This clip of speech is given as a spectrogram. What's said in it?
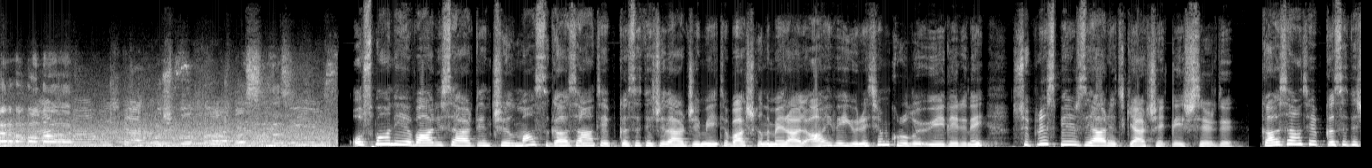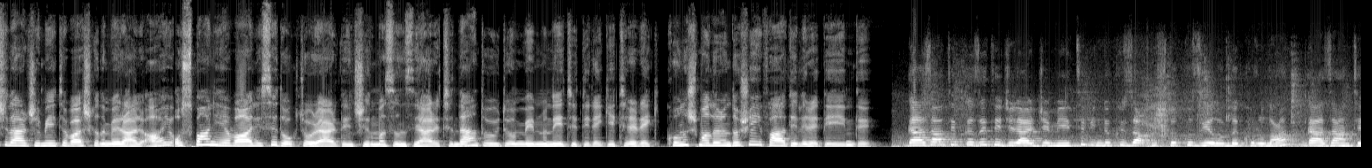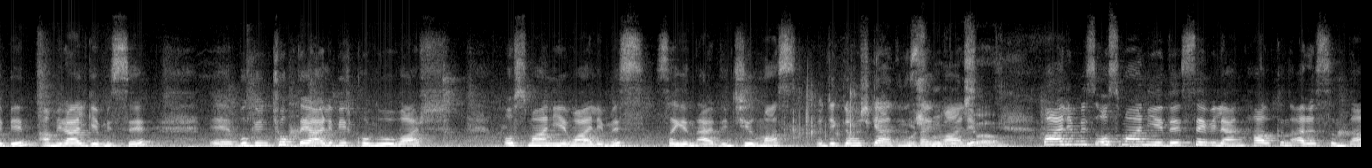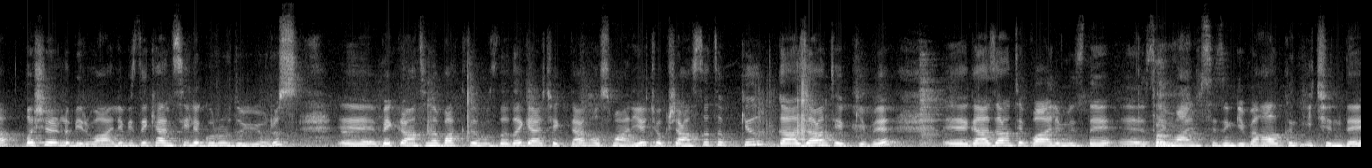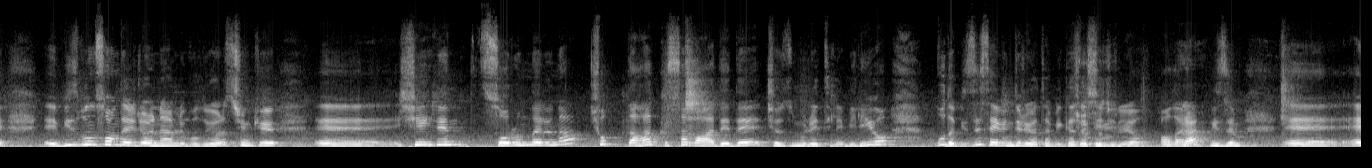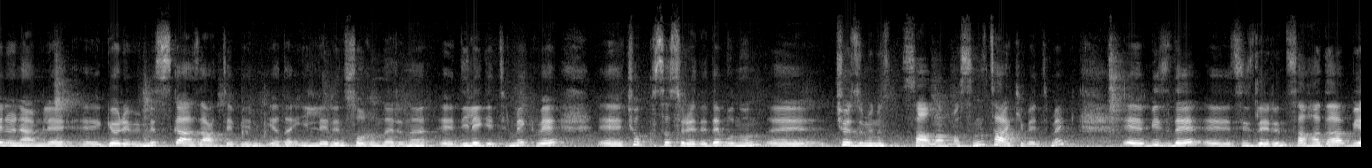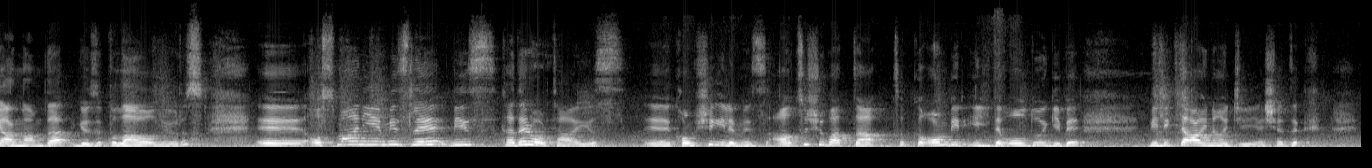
Merhabalar. Hoş geldiniz. Hoş bulduk. Nasılsınız? Osmaniye Valisi Erdinç Yılmaz, Gaziantep Gazeteciler Cemiyeti Başkanı Meral Ay ve yönetim kurulu üyelerine sürpriz bir ziyaret gerçekleştirdi. Gaziantep Gazeteciler Cemiyeti Başkanı Meral Ay, Osmaniye Valisi Doktor Erdinç Yılmaz'ın ziyaretinden duyduğu memnuniyeti dile getirerek konuşmalarında şu ifadelere değindi. Gaziantep Gazeteciler Cemiyeti 1969 yılında kurulan Gaziantep'in amiral gemisi. Ee, Bugün çok değerli bir konuğu var. Osmaniye Valimiz Sayın Erdinç Yılmaz. Öncelikle hoş geldiniz Hoş Sayın bulduk, Valim. sağ olun. Valimiz Osmaniye'de sevilen halkın arasında başarılı bir vali. Biz de kendisiyle gurur duyuyoruz. Ee, background'ına baktığımızda da gerçekten Osmaniye çok şanslı. Tıpkı Gaziantep gibi. Ee, Gaziantep valimiz de e, Sayın. Valim sizin gibi halkın içinde. Ee, biz bunu son derece önemli buluyoruz. Çünkü e, şehrin sorunlarına çok daha kısa vadede çözüm üretilebiliyor. Bu da bizi sevindiriyor tabii gazetecilik Kesinlikle. olarak. Bizim e, en önemli e, görevimiz Gaziantep'in ya da illerin sorunlarını e, dile getirmek ve e, çok kısa sürede de bunun e, çözümünün sağlanmasını takip etmek. E, biz de e, sizlerin sahada bir anlamda gözü kulağı oluyoruz. E, Osmaniye'mizle biz kader ortağıyız. E, komşu ilimiz 6 Şubat'ta tıpkı 11 ilde olduğu gibi birlikte aynı acıyı yaşadık.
